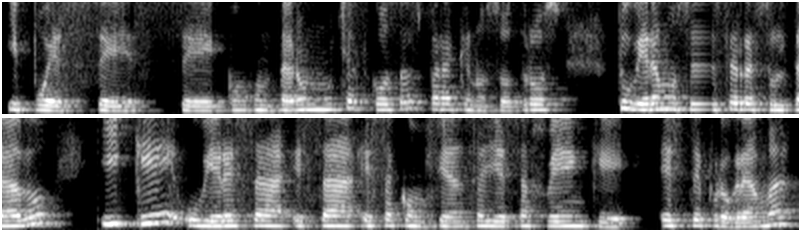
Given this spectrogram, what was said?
y pues se conjuntaron muchas cosas para que nosotros tuviéramos ese resultado y que hubiera esa, esa, esa confianza y esa fe en que este programa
